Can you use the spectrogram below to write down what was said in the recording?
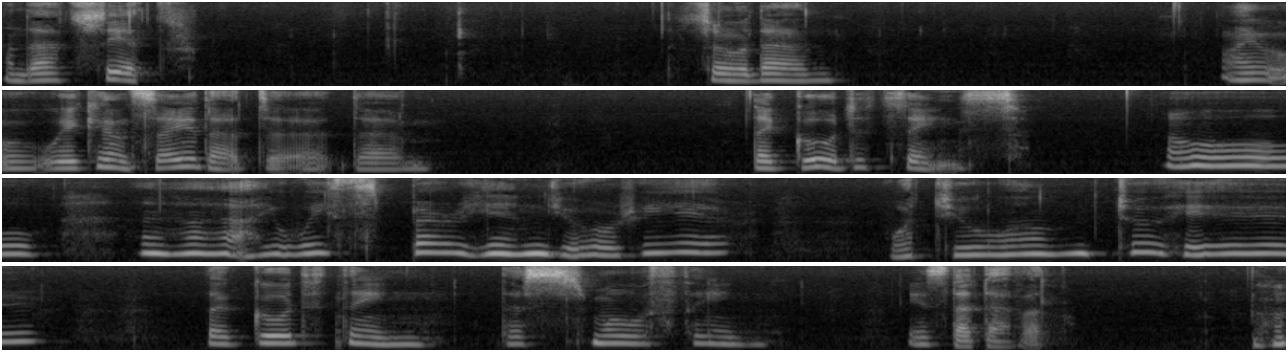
And that's it. So then I, we can say that uh, the, the good things. Oh, I whisper in your ear what you want to hear. The good thing, the smooth thing, is the devil.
